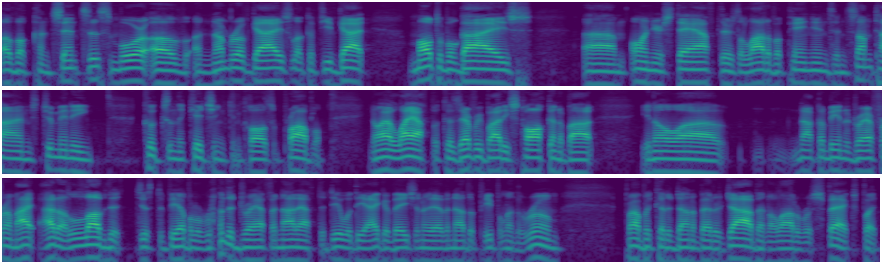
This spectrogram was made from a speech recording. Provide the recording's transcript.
of a consensus, more of a number of guys. Look, if you've got multiple guys um, on your staff, there's a lot of opinions, and sometimes too many cooks in the kitchen can cause a problem. You know, I laugh because everybody's talking about you know, uh, not going to be in the draft room. I, I'd have loved it just to be able to run the draft and not have to deal with the aggravation of having other people in the room. Probably could have done a better job in a lot of respects. But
